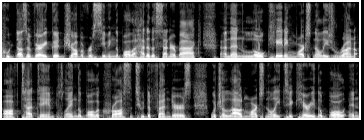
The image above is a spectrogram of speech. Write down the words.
who does a very good job of receiving the ball ahead of the center back and then locating Martinelli's run off Tete and playing the ball across the two defenders, which allowed Martinelli to carry the ball in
